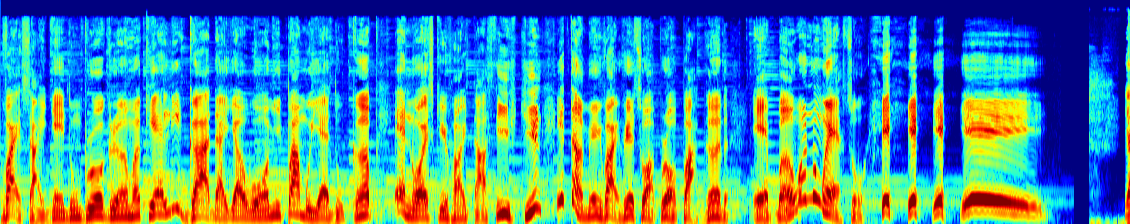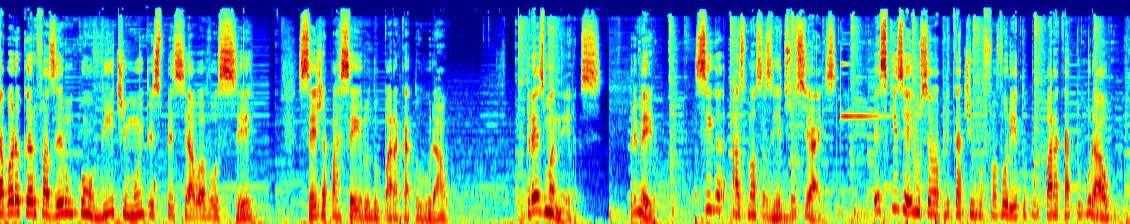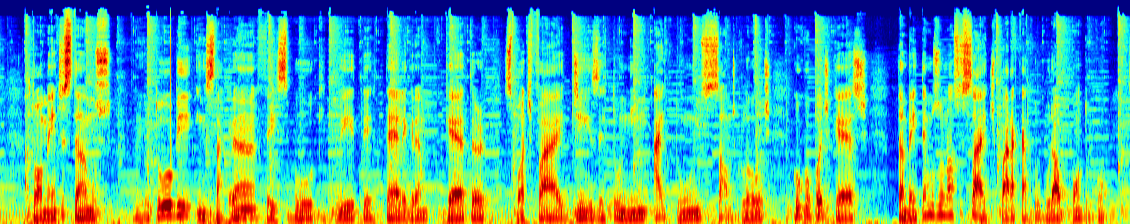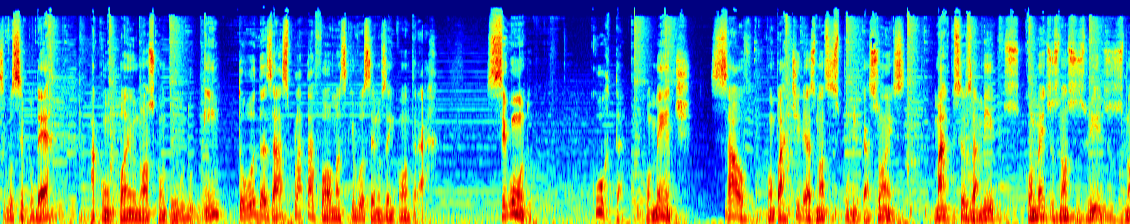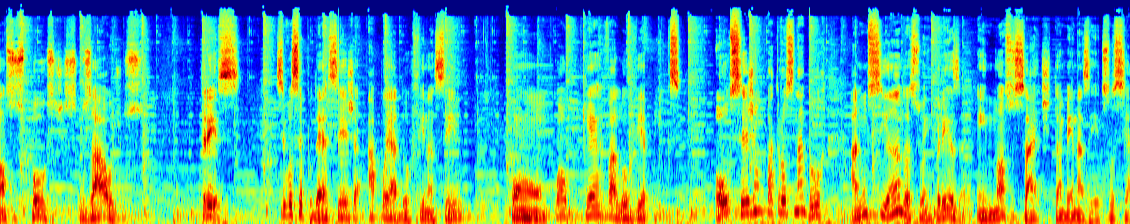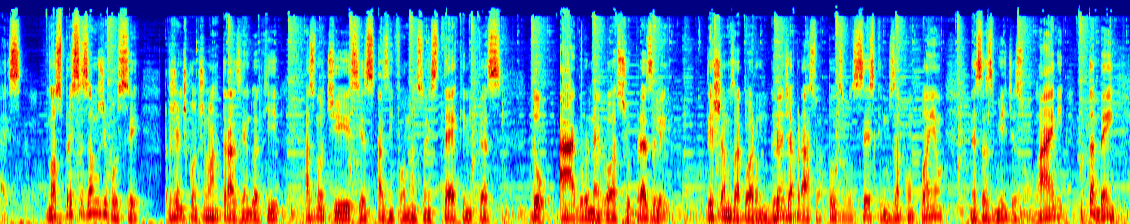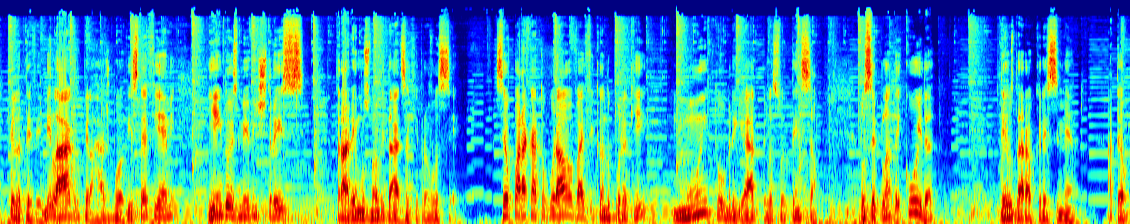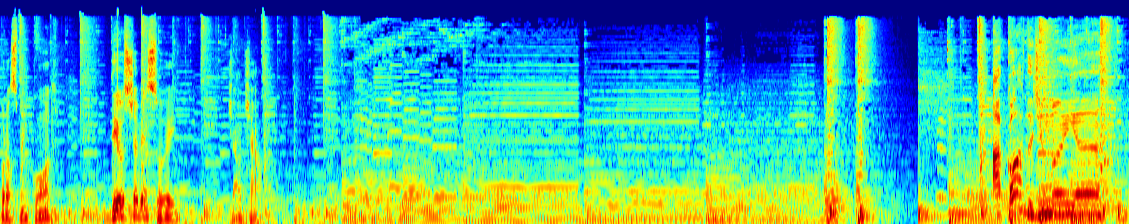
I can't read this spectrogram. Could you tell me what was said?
vai sair dentro de um programa que é ligado aí ao homem para mulher do campo. É nós que vai estar tá assistindo e também vai ver sua propaganda. É bom ou não é, só? E agora eu quero fazer um convite muito especial a você. Seja parceiro do Paracatu Rural. Três maneiras. Primeiro, siga as nossas redes sociais. Pesquise aí no seu aplicativo favorito por Paracatu Rural. Atualmente estamos no YouTube, Instagram, Facebook, Twitter, Telegram, Getter, Spotify, Deezer, TuneIn, iTunes, SoundCloud, Google Podcast. Também temos o nosso site paracatugural.com. Se você puder, Acompanhe o nosso conteúdo em todas as plataformas que você nos encontrar. Segundo, curta, comente, salve, compartilhe as nossas publicações, marque seus amigos, comente os nossos vídeos, os nossos posts, os áudios. 3. Se você puder, seja apoiador financeiro com qualquer valor via Pix. Ou seja um patrocinador, anunciando a sua empresa em nosso site e também nas redes sociais. Nós precisamos de você para a gente continuar trazendo aqui as notícias, as informações técnicas do agronegócio brasileiro. Deixamos agora um grande abraço a todos vocês que nos acompanham nessas mídias online e também pela TV Milagro, pela Rádio Boa Vista FM e em 2023 traremos novidades aqui para você. Seu Paracato Rural vai ficando por aqui. Muito obrigado pela sua atenção. Você planta e cuida Deus dará o crescimento. Até o próximo encontro. Deus te abençoe. Tchau, tchau. Acordo de manhã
